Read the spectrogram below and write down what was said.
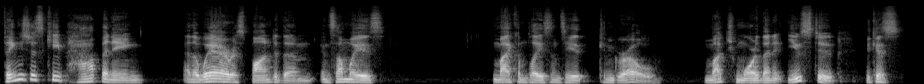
things just keep happening and the way I respond to them in some ways my complacency can grow much more than it used to because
